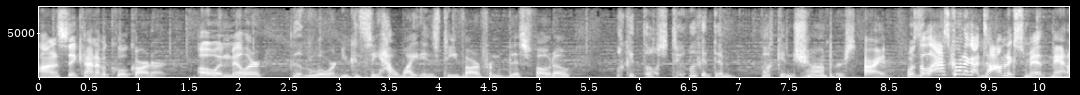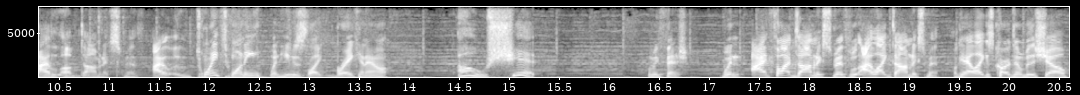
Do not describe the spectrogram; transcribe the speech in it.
Honestly, kind of a cool card art. Owen Miller. Good lord. You can see how white his teeth are from this photo. Look at those two. Look at them fucking chompers. All right. Was the last card I got Dominic Smith? Man, I love Dominic Smith. I 2020 when he was like breaking out. Oh shit. Let me finish. When I thought Dominic Smith I like Dominic Smith. Okay, I like his cards over the show.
